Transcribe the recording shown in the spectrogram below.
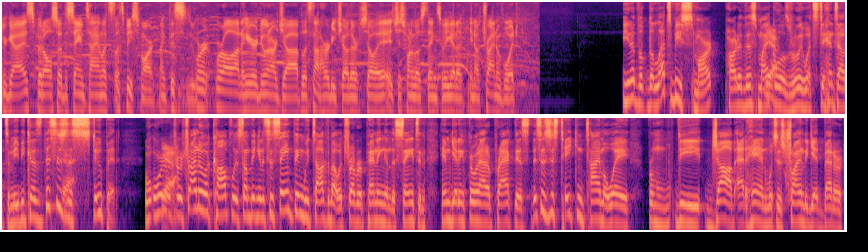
your guys, but also at the same time, let's let's be smart. Like this, we're we're all out of here doing our job. Let's not hurt each other. So it's just one of those things we gotta you know try and avoid. You know, the, the let's be smart part of this, Michael, yeah. is really what stands out to me because this is yeah. just stupid. We're, yeah. we're, trying to accomplish something, and it's the same thing we talked about with Trevor Penning and the Saints and him getting thrown out of practice. This is just taking time away from the job at hand, which is trying to get better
